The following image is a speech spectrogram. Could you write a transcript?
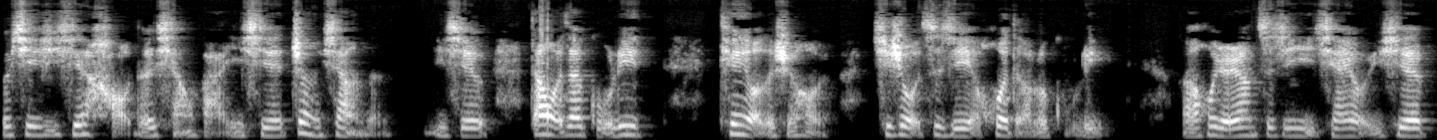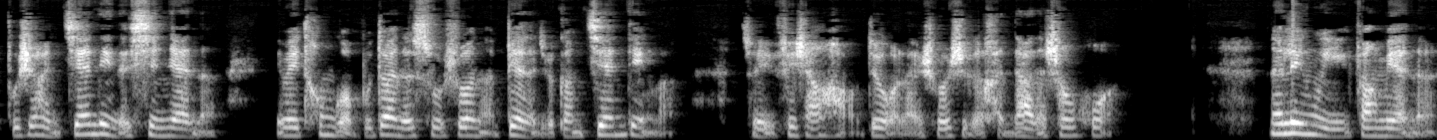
尤其一些好的想法，一些正向的一些。当我在鼓励听友的时候，其实我自己也获得了鼓励啊，或者让自己以前有一些不是很坚定的信念呢。因为通过不断的诉说呢，变得就更坚定了，所以非常好，对我来说是个很大的收获。那另外一方面呢，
